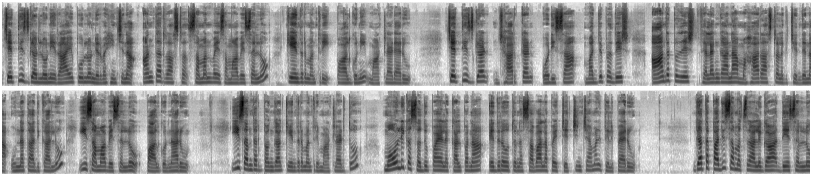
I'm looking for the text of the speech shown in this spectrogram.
ఛత్తీస్గఢ్లోని రాయపూర్లో నిర్వహించిన అంతర్రాష్ట్ర సమన్వయ సమావేశంలో కేంద్ర మంత్రి పాల్గొని మాట్లాడారు. ఛత్తీస్గఢ్ ఝార్ఖండ్ ఒడిశా మధ్యప్రదేశ్ ఆంధ్రప్రదేశ్ తెలంగాణ మహారాష్ట్రలకు చెందిన ఉన్నతాధికారులు ఈ సమావేశంలో పాల్గొన్నారు. ఈ సందర్భంగా కేంద్ర మంత్రి మాట్లాడుతూ మౌలిక సదుపాయాల కల్పన ఎదురవుతున్న సవాళ్ళపై చర్చించామని తెలిపారు. గత పది సంవత్సరాలుగా దేశంలో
